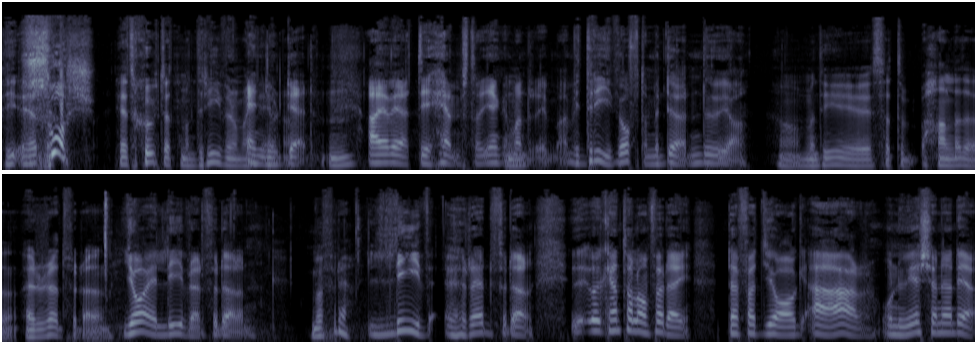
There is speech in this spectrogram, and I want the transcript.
Swoosh! helt sjukt att man driver de här And you're grejerna. Mm. Ja, jag vet, det är hemskt. Egentligen, man, vi driver ofta med döden, du och jag. Ja, men det är sätt att handla döden. Är du rädd för döden? Jag är livrädd för döden. Varför det? Livrädd för döden. Jag kan tala om för dig, därför att jag är, och nu erkänner jag det,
